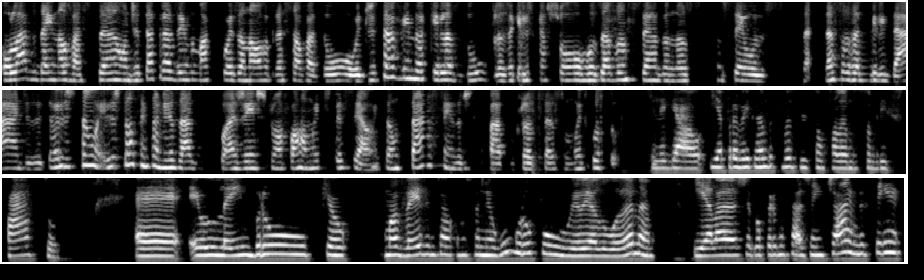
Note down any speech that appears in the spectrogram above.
o lado da inovação, de estar tá trazendo uma coisa nova para Salvador, de estar tá vendo aquelas duplas, aqueles cachorros avançando nos, nos seus nas suas habilidades. Então, eles estão eles estão sintonizados com a gente de uma forma muito especial. Então, está sendo, de fato, um processo muito gostoso. Que legal. E aproveitando que vocês estão falando sobre espaço, é, eu lembro que eu, uma vez a gente estava conversando em algum grupo, eu e a Luana, e ela chegou a perguntar a gente, ah, mas tem,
